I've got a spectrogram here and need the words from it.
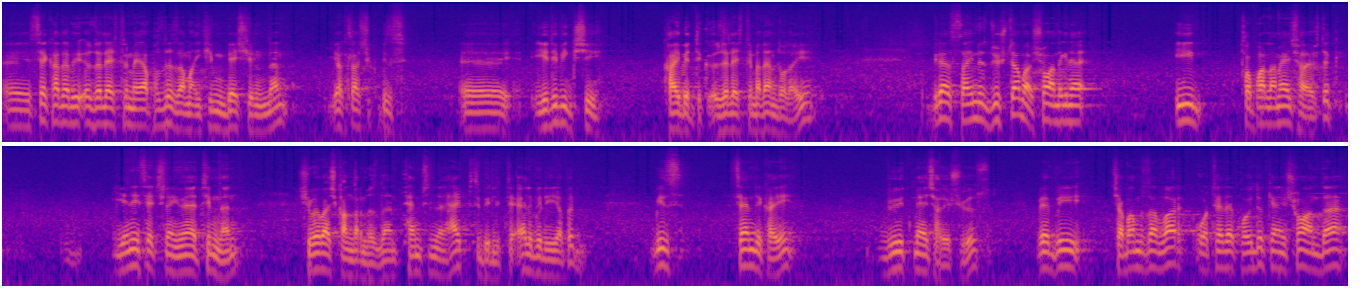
e, SEKA'da bir özelleştirme yapıldığı zaman 2005 yılından yaklaşık biz e, 7000 kişi kaybettik özelleştirmeden dolayı. Biraz sayımız düştü ama şu anda yine iyi toparlamaya çalıştık. Yeni seçilen yönetimle, şube başkanlarımızla, temsilciler hepsi birlikte el birliği yapıp biz sendikayı büyütmeye çalışıyoruz. Ve bir çabamız da var. Ortaya da koyduk. Yani şu anda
